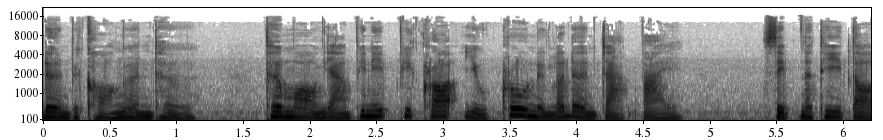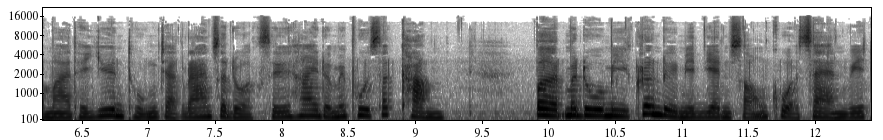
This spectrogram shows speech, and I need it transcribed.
เดินไปขอเงินเธอ เธอมองอย่างพินิษพิเคราะห์อยู่ครู่หนึ่งแล้วเดินจากไปสิบนาทีต่อมาเธอยื่นถุงจากร้านสะดวกซื้อให้โดยไม่พูดสักคำ เปิดมาดูมีเครื่องดื่มเย็นๆสองขวดแซนด์วิช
